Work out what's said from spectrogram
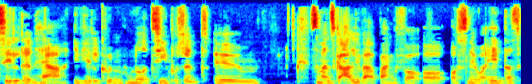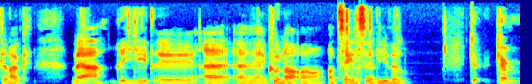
til den her ideelle kunde 110%. Øh, så man skal aldrig være bange for at, at snævre ind. Der skal nok være rigeligt øh, af, af kunder at, at tale til alligevel kan,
